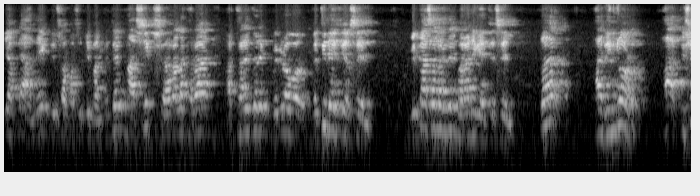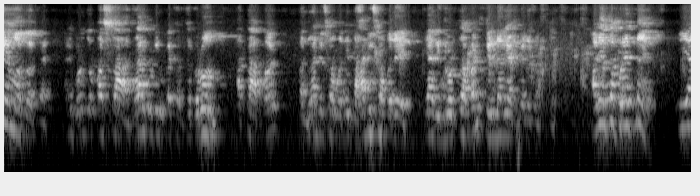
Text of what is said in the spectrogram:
जी आपल्या अनेक दिवसापासूनची मागणी आहे. नाशिक शहराला खरा अर्थाने जर एक वेगळं गती द्यायची असेल विकासाला जरी भराने घ्यायची असेल तर हा रिंग रोड हा अतिशय महत्त्वाचा आहे. आणि म्हणून जवळपास सहा हजार कोटी रुपये खर्च करून आता आपण पंधरा दिवसामध्ये दहा दिवसामध्ये या रिंग रोडचं आपण टेंडर या ठिकाणी करतो. आणि आमचा प्रयत्न आहे की या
